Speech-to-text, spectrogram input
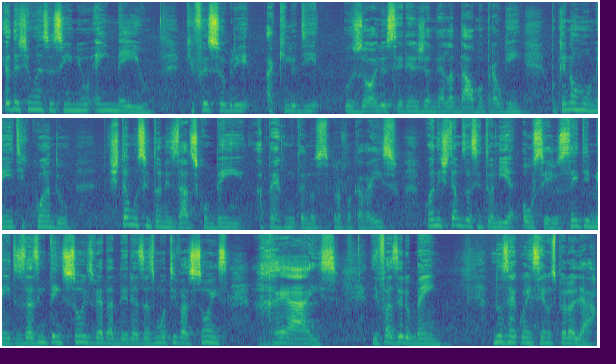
Eu deixei um raciocínio em meio, que foi sobre aquilo de os olhos serem a janela da alma para alguém. Porque normalmente, quando Estamos sintonizados com o bem? A pergunta nos provocava isso. Quando estamos na sintonia, ou seja, os sentimentos, as intenções verdadeiras, as motivações reais de fazer o bem, nos reconhecemos pelo olhar.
